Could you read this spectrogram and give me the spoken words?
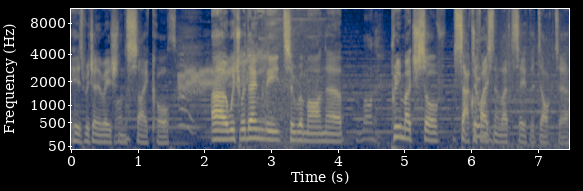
his regeneration cycle, uh, which would then lead to Romana pretty much sort of sacrificing her life to save the Doctor.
